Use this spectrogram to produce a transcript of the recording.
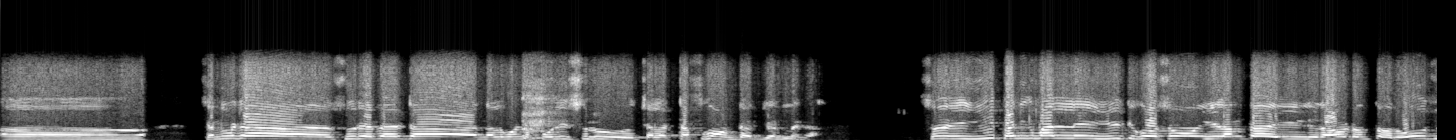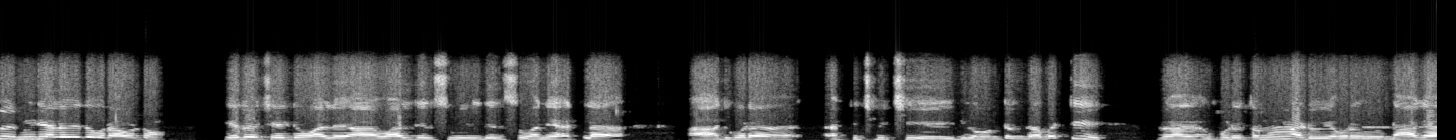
ఆ జనరల్గా సూర్యాపేట నల్గొండ పోలీసులు చాలా టఫ్గా ఉంటారు జనరల్గా. సో ఈ పనికి మళ్ళీ వీటి కోసం వీళ్ళంతా వీళ్ళు రావడంతో రోజు మీడియాలో ఏదో రావడం ఏదో చేయడం వాళ్ళు వాళ్ళు తెలుసు వీళ్ళు తెలుసు అని అట్లా అది కూడా పిచ్చి పిచ్చి ఇదిగా ఉంటుంది కాబట్టి ఇప్పుడు తనున్నాడు ఎవరు? నాగా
